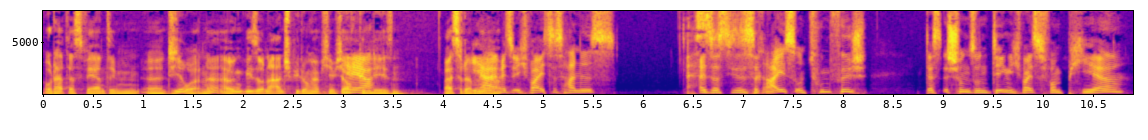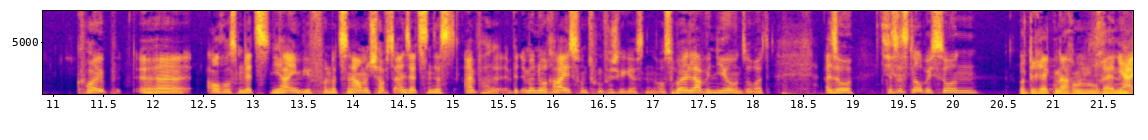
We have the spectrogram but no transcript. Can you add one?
Oder hat das während dem äh, Giro, ne? Irgendwie so eine Anspielung habe ich nämlich Ja, auch ja. gelesen. Weißt du da ja, mehr? also ich weiß, dass Hannes, also dass dieses Reis und Thunfisch, das ist schon so ein Ding. Ich weiß es von Pierre Kolb, äh, auch aus dem letzten Jahr irgendwie von Nationalmannschaftseinsätzen, dass einfach wird immer nur Reis und Thunfisch gegessen. Auch so bei Lavinier und sowas. Also, das ist, glaube ich, so ein, so direkt nach dem Rennen. ja,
